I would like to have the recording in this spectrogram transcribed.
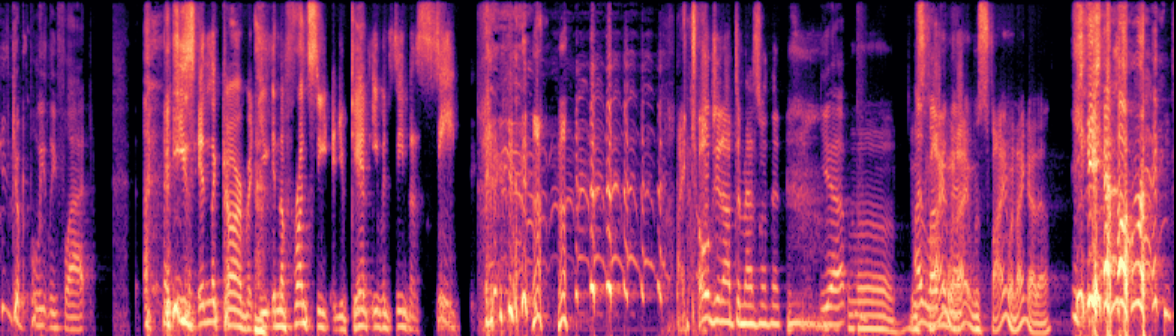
He's completely flat. He's in the car, but you in the front seat, and you can't even see the seat. I told you not to mess with it. yeah. Uh, it was I fine when that- I it was fine when I got out. Yeah, right.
